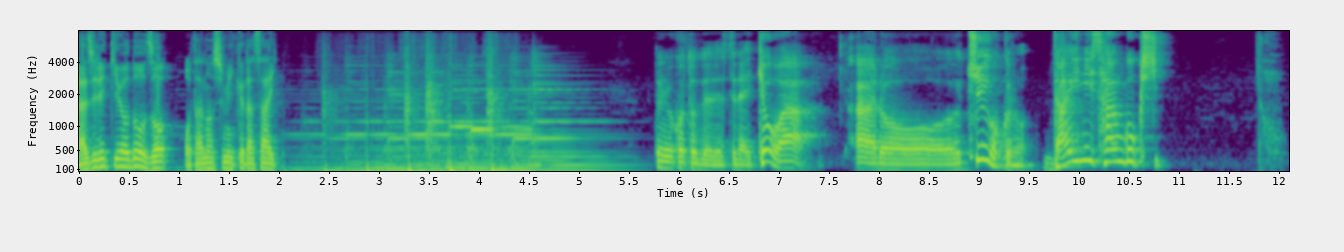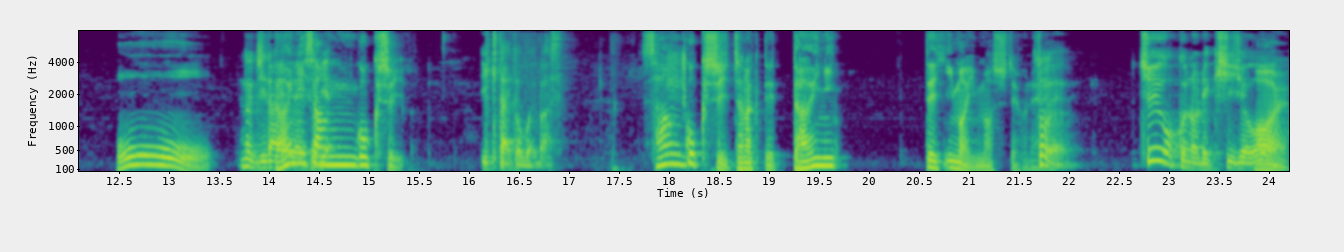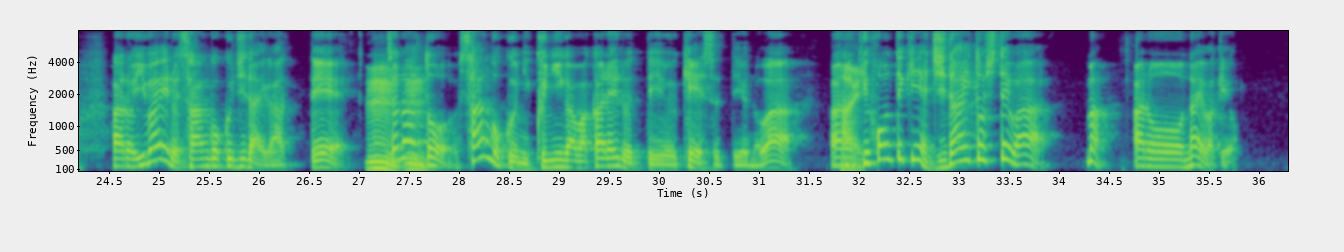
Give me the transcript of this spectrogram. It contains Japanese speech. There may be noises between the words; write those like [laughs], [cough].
ラジ歴をどうぞお楽しみください。ということでですね今日はあの中国の第二三国志おお。の時代を第二ね三国志。いきたいと思います。三国志じゃなくて第二って今言いましたよね。そうだよ。中国の歴史上、はい。あの、いわゆる三国時代があって、うんその、後、三国に国が分かれるっていうケースっていうのは、あの、はい。基本的には時代としては、まあ、あの、ないわけよ。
